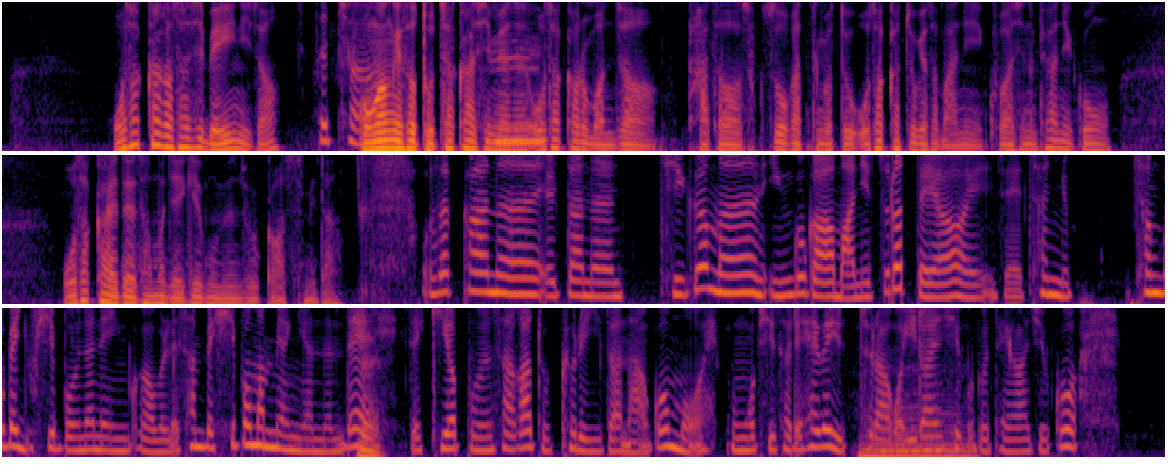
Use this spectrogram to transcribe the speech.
오사카가 사실 메인이죠. 그렇죠. 공항에서 도착하시면 은 음. 오사카로 먼저 가서 숙소 같은 것도 오사카 쪽에서 많이 구하시는 편이고 오사카에 대해서 한번 얘기해 보면 좋을 것 같습니다. 오사카는 일단은 지금은 인구가 많이 줄었대요. 이제 16 1965년에 인구가 원래 315만 명이었는데 네. 이제 기업 본사가 도쿄를 이전하고 뭐 공업 시설이 해외 유출하고 음. 이런 식으로 돼가지고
